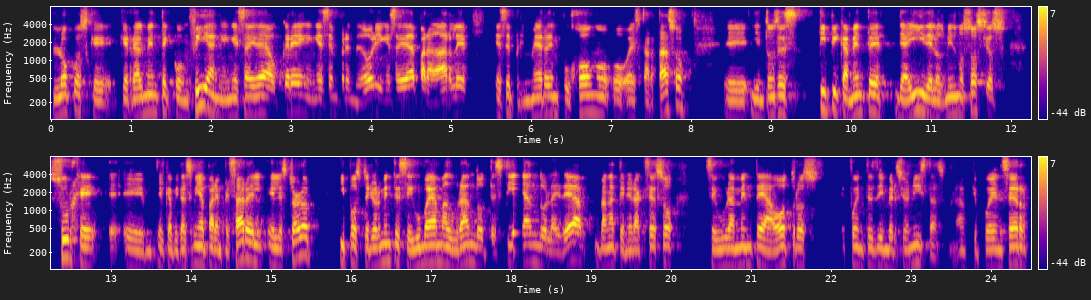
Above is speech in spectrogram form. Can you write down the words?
locos que, realmente confían en esa idea o creen en ese emprendedor y en esa idea para darle ese primer empujón o, o estartazo. y entonces, típicamente de ahí, de los mismos socios, surge eh, eh, el capital semilla para empezar el, el, startup y posteriormente, según vaya madurando, testeando la idea, van a tener acceso seguramente a otros fuentes de inversionistas, que pueden ser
